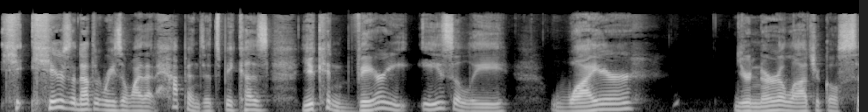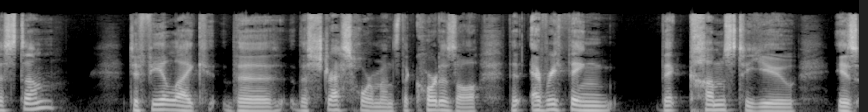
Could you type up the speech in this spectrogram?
Here's another reason why that happens. It's because you can very easily wire your neurological system to feel like the the stress hormones the cortisol that everything that comes to you is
